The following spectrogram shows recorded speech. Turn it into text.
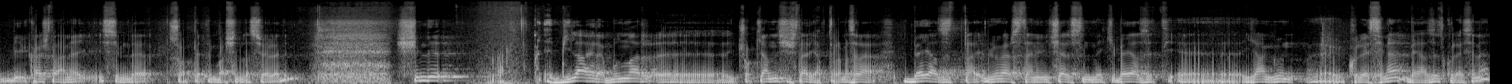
birkaç tane isimde sohbetin başında söyledim. Şimdi bilahare bunlar e, çok yanlış işler yaptılar. Mesela Beyazıt'ta üniversitenin içerisindeki Beyazıt e, yangın e, kulesine, Beyazıt kulesine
